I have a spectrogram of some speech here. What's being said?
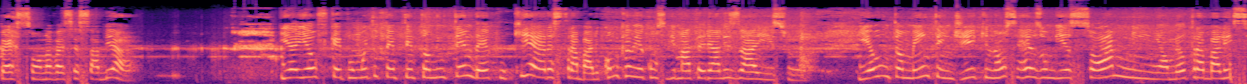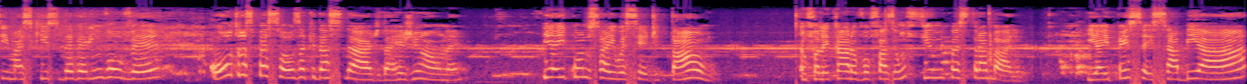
persona vai ser Sabiá. E aí eu fiquei por muito tempo tentando entender o que era esse trabalho, como que eu ia conseguir materializar isso, né? E eu também entendi que não se resumia só a mim, ao meu trabalho em si, mas que isso deveria envolver outras pessoas aqui da cidade, da região, né? E aí quando saiu esse edital, eu falei, cara, eu vou fazer um filme com esse trabalho. E aí pensei, Sabiá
